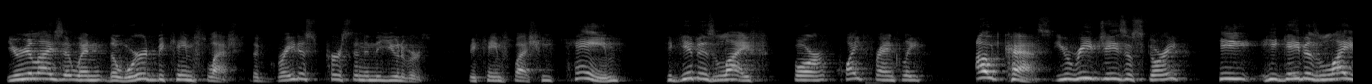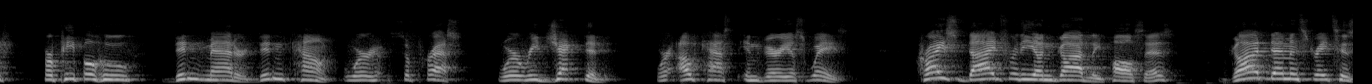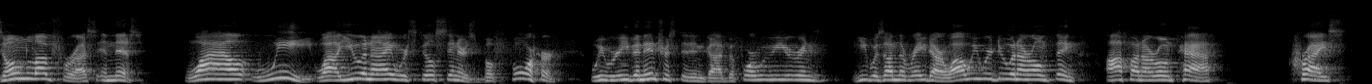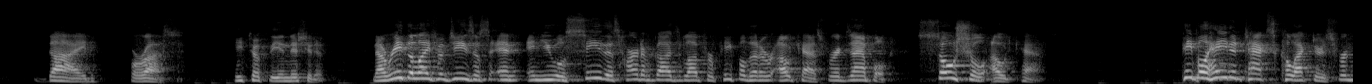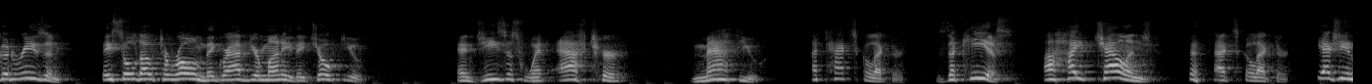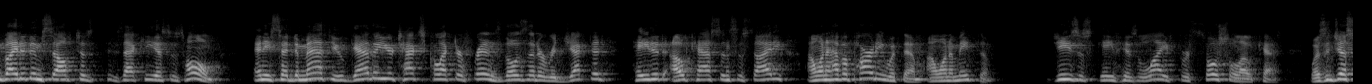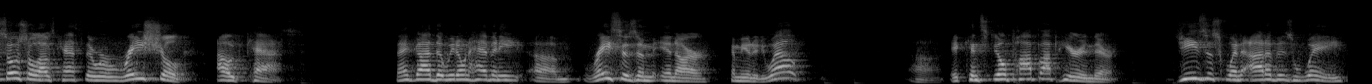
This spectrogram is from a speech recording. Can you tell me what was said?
You realize that when the Word became flesh, the greatest person in the universe became flesh, he came to give his life for, quite frankly, outcasts. You read Jesus' story, he, he gave his life for people who didn't matter, didn't count, were suppressed, were rejected, were outcast in various ways. Christ died for the ungodly, Paul says. God demonstrates his own love for us in this. While we, while you and I were still sinners, before we were even interested in God, before we were in, he was on the radar, while we were doing our own thing, off on our own path, Christ died for us. He took the initiative. Now, read the life of Jesus, and, and you will see this heart of God's love for people that are outcasts. For example, social outcasts. People hated tax collectors for good reason. They sold out to Rome, they grabbed your money, they choked you. And Jesus went after Matthew, a tax collector, Zacchaeus, a height challenged tax collector. He actually invited himself to Zacchaeus' home. And he said to Matthew, Gather your tax collector friends, those that are rejected, hated, outcasts in society. I want to have a party with them. I want to meet them. Jesus gave his life for social outcasts. It wasn't just social outcasts, there were racial outcasts. Thank God that we don't have any um, racism in our community. Well, uh, it can still pop up here and there. Jesus went out of his way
